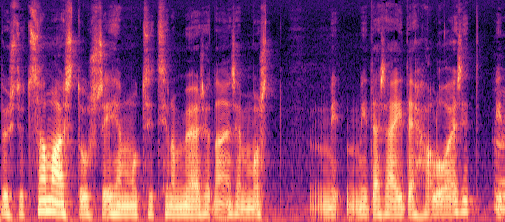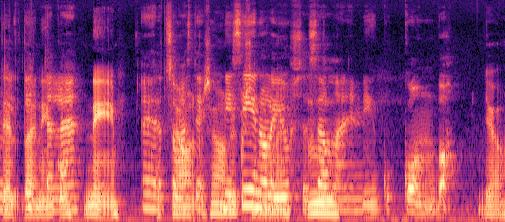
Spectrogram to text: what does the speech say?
pystyt samaistumaan siihen, mutta sitten siinä on myös jotain semmoista, mi- mitä sä itse haluaisit ite, Mm, tai niinku, itselleen. niin. Et se on- Ehdottomasti. se on niin siinä oli just se Mm. sellainen niin kuin kombo, Joo,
